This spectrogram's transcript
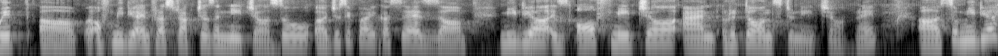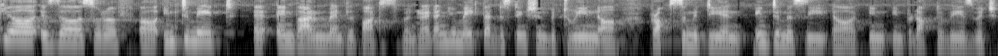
with uh, of media infrastructures and nature. So uh, Jussi Parikka says uh, media is off nature and returns to nature, right? Uh, so media here is a sort of uh, intimate uh, environmental participant, right? And you make that distinction between uh, proximity and intimacy in, in productive ways, which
